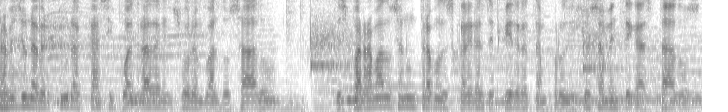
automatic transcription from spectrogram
Través de una abertura casi cuadrada en el suelo embaldosado, desparramados en un tramo de escaleras de piedra tan prodigiosamente gastados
